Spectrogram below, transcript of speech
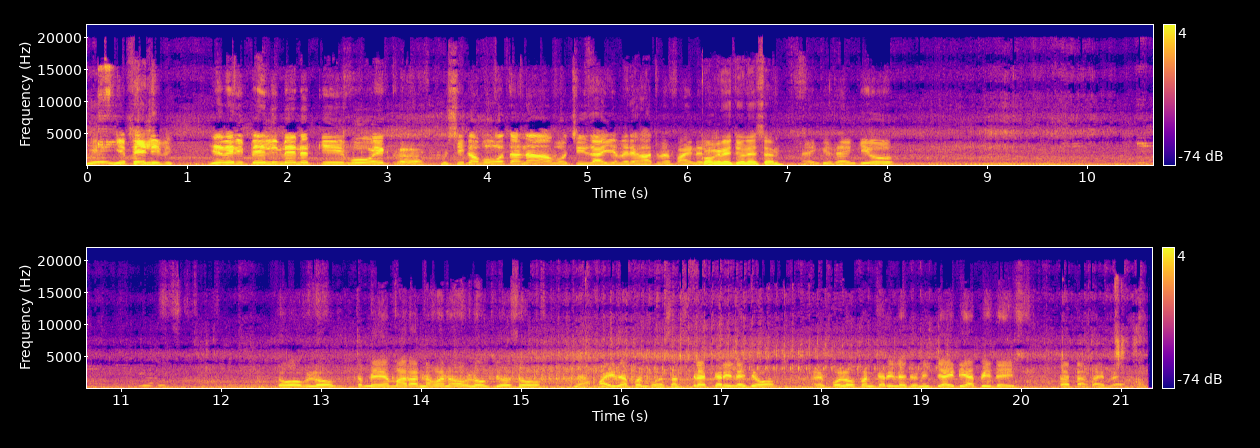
ये ये पहली ये मेरी पहली मेहनत की वो एक खुशी का वो होता है ना वो चीज आई है मेरे हाथ में finally congratulation thank you thank you તો વ્લોગ તમે અમારા નવા નવા વ્લોગ જોશો અને આ ભાઈના પણ સબસ્ક્રાઇબ કરી લેજો અને ફોલો પણ કરી લેજો નીચે આઈડી આપી દઈશ ટાટા બાય બાય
